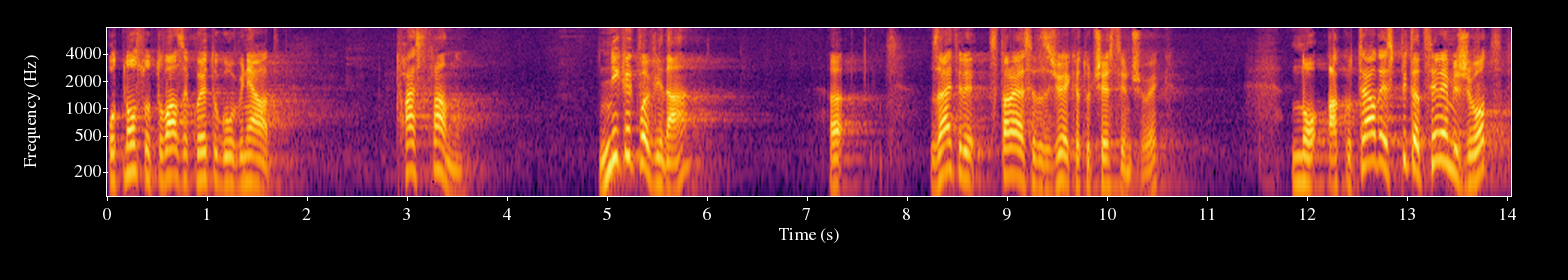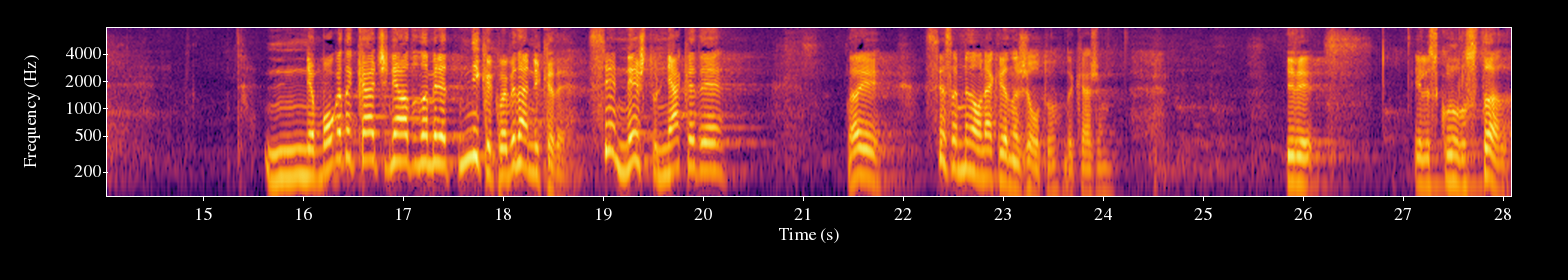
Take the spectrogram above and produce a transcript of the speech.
относно това, за което го обвиняват. Това е странно. Никаква вина. А, знаете ли, старая се да заживее като честен човек, но ако трябва да изпита целият ми живот, не мога да кажа, че няма да намерят никаква вина никъде. Все нещо някъде, нали, все съм минал някъде на жълто, да кажем. Или, или скоростта,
